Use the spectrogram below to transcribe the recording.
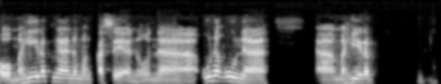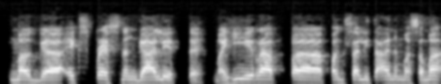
O mahirap nga naman kasi ano na unang-una uh, mahirap mag-express ng galit. Mahirap uh, pagsalitaan ng masama.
